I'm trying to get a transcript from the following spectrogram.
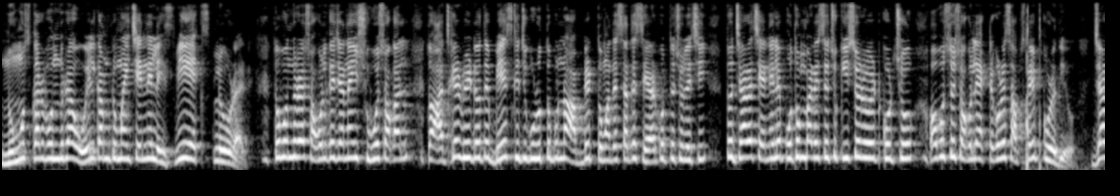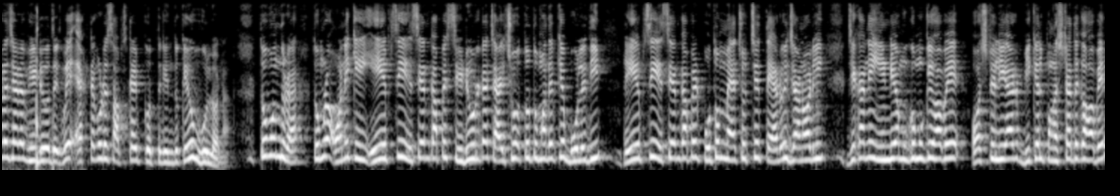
নমস্কার বন্ধুরা welcome to my channel S B explorer তো বন্ধুরা, সকলকে জানাই শুভ সকাল। তো আজকের ভিডিওতে বেশ কিছু গুরুত্বপূর্ণ আপডেট তোমাদের সাথে শেয়ার করতে চলেছি। তো যারা চ্যানেলে প্রথমবার এসেছ, কিসের ওয়েট করছ, অবশ্যই সকলে একটা করে সাবস্ক্রাইব করে দিও। যারা যারা ভিডিও দেখবে, একটা করে সাবস্ক্রাইব করতে কিন্তু কেউ ভুলো না। তো বন্ধুরা, তোমরা অনেকেই এএফসি এশিয়ান কাপের শিডিউলটা চাইছো, তো তোমাদেরকে বলে দিই এএফসি এশিয়ান কাপের প্রথম ম্যাচ হচ্ছে তেরোই জানুয়ারি, যেখানে ইন্ডিয়া মুখোমুখি হবে, অস্ট্রেলিয়ার বিকেল পাঁচটা থেকে হবে।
